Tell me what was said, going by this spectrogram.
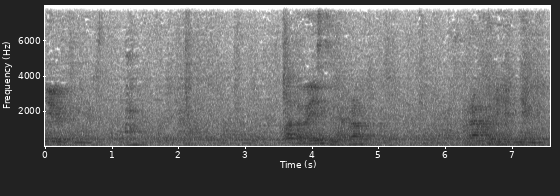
не любит меня. Вот она истинная правда. Правда меня не любит.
